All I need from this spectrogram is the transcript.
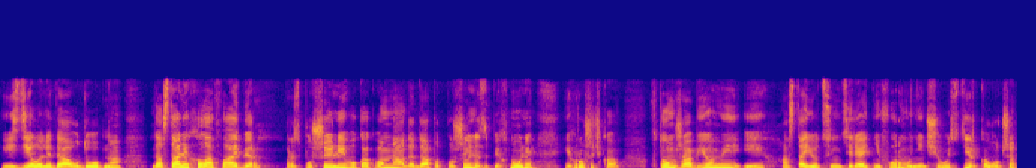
и сделали, да, удобно. Достали холофайбер, распушили его, как вам надо, да, подпушили, запихнули. Игрушечка в том же объеме и остается. Не теряет ни форму, ничего. Стирка лучше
